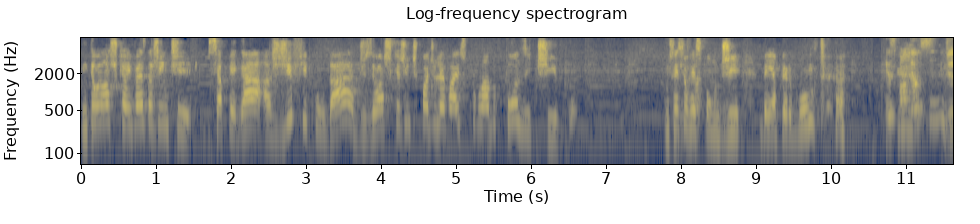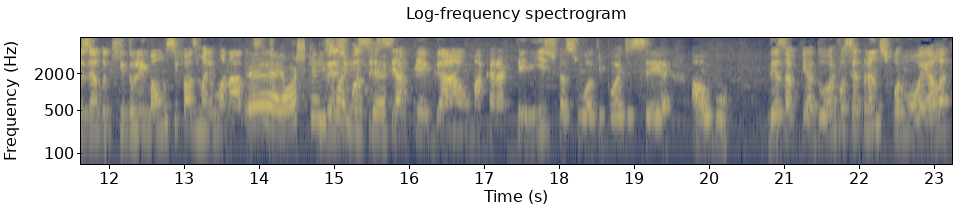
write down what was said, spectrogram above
Então eu acho que ao invés da gente se apegar às dificuldades, eu acho que a gente pode levar isso para um lado positivo. Não sei se eu respondi bem a pergunta. Respondeu sim, dizendo que do limão se faz uma limonada. É, seja, eu acho que é isso. Em vez de você é. se apegar a uma característica sua que pode ser algo desafiador, você transformou ela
